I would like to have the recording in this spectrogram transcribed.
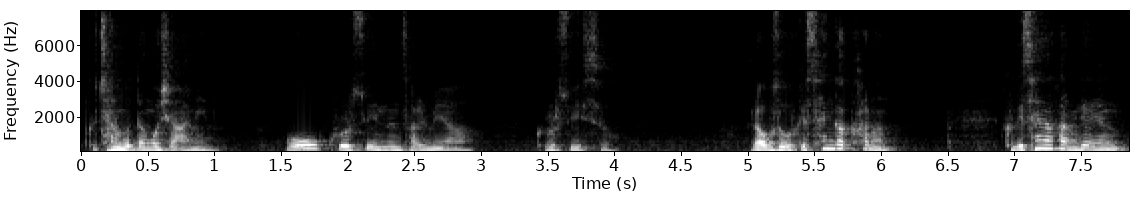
그 잘못된 것이 아닌 오 그럴 수 있는 삶이야 그럴 수 있어 라고서 그렇게 생각하는 그게 생각하는 게 그냥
